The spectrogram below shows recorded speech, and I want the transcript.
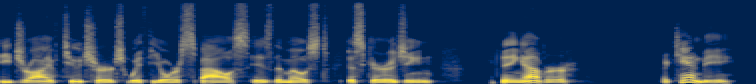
the drive to church with your spouse is the most discouraging thing ever. It can be,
